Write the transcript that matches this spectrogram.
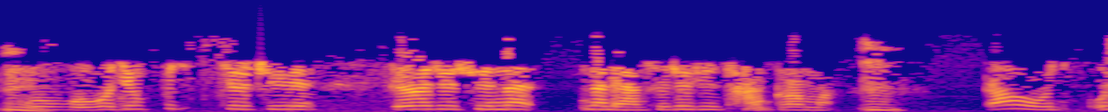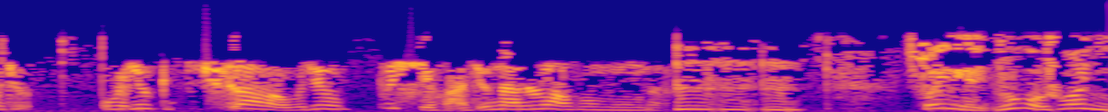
嗯我我我就不就去，比如说就去那那两次就去唱歌嘛，嗯。然后我我就我就去了，我就不喜欢，就那乱哄哄的。嗯嗯嗯。所以如果说你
